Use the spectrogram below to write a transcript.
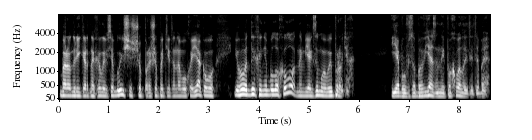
Барон Рікард нахилився ближче, щоб прошепотіти на вухо Якову. Його дихання було холодним, як зимовий протяг. Я був зобов'язаний похвалити тебе.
